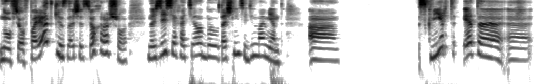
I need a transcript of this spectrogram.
ну, все в порядке, значит, все хорошо. Но здесь я хотела бы уточнить один момент. А, сквирт — это э,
